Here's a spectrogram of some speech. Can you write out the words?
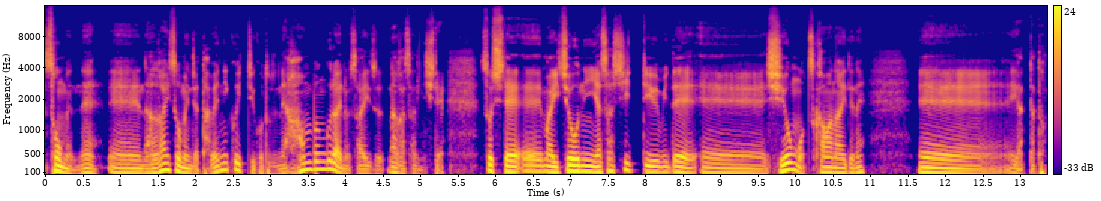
そうめんね、えー、長いそうめんじゃ食べにくいっていうことでね半分ぐらいのサイズ長さにしてそして、えーまあ、胃腸に優しいっていう意味で、えー、塩も使わないでね、えー、やったと。っ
